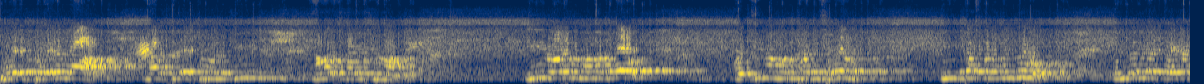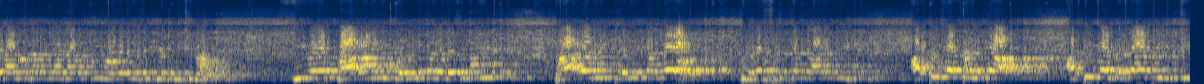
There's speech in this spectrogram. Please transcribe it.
పేరు పేరుగా నా శ్రేష్ఠులకి నమస్కరిస్తున్నాం ఈ రోజు మనకు వచ్చిన ముఖ్య విషయం ఇంతకు ముందు ఎమ్మెల్యే పేద దామోదరంగా గారికి ఓటేసి చెప్పించినాం ఈరోజు పార్లమెంట్ ఎన్నికలు వచ్చినాయి పార్లమెంట్ ఎన్నికల్లో సురక్షిత గారికి అధిక సంఖ్య అధిక మెజార్టీ ఇచ్చి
